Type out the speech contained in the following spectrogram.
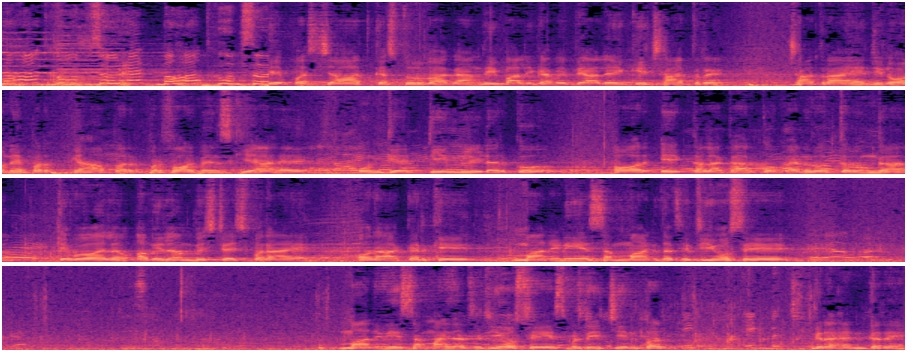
बहुत खूबसूरत बहुत खूबसूरत। के पश्चात कस्तूरबा गांधी बालिका विद्यालय की छात्र छात्राएँ जिन्होंने पर, यहाँ पर परफॉर्मेंस किया है, उनके टीम लीडर को और एक कलाकार को मैं अनुरोध करूँगा कि वो अविलंब स्टेज पर आए और आकर के माननीय सम्मानित अतिथियों से, माननीय सम्मानित अतिथियों से स्मृति चिन्ह पर ग्रहण करें।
